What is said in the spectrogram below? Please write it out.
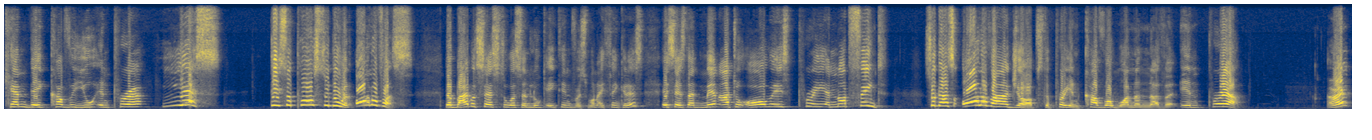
Can they cover you in prayer? Yes. They're supposed to do it, all of us. The Bible says to us in Luke 18, verse 1, I think it is, it says that men are to always pray and not faint. So that's all of our jobs to pray and cover one another in prayer. All right?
